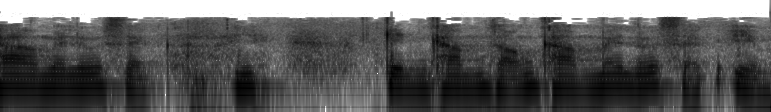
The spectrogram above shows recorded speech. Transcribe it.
ข้าวไม่รู้สึก กินคำสองคำไม่รู้สึกอิ่ม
